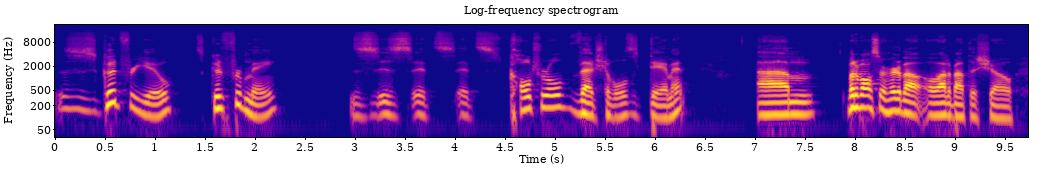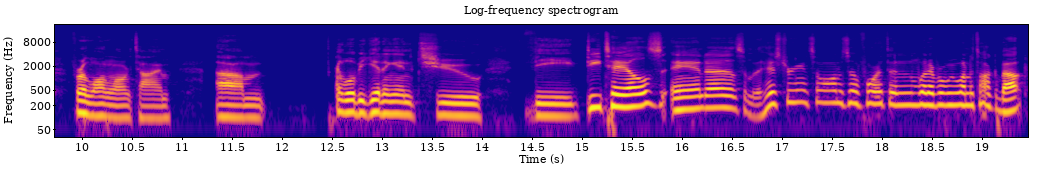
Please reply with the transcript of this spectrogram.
This is good for you. It's good for me. This is it's it's cultural vegetables. Damn it. Um, but I've also heard about a lot about this show for a long, long time. Um, and we'll be getting into the details and uh, some of the history and so on and so forth and whatever we want to talk about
